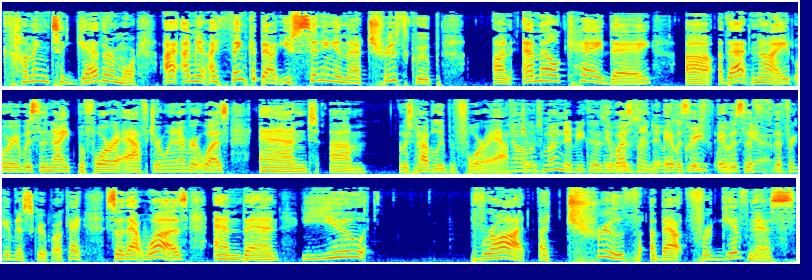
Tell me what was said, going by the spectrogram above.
coming together more. I, I mean, I think about you sitting in that truth group on MLK Day uh, that night, or it was the night before or after, whenever it was, and um, it was probably before or after. No, it was Monday because it, it was, was, Monday. It was, it was the, it was the, yeah. the forgiveness group. Okay, so that was, and then you brought a truth about forgiveness,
